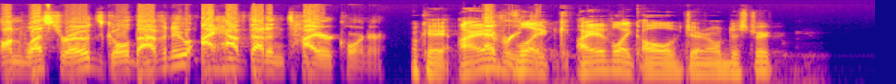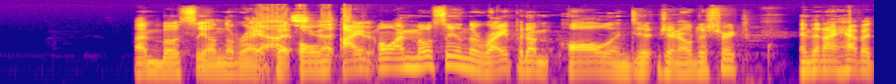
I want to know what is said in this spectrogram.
on West Roads, Gold Avenue. I have that entire corner. Okay, I have Everything. like I have like all of General District. I'm mostly on the right, Yeah, but only, I, oh, I'm mostly on the right, but I'm all in general district, and then I have a,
